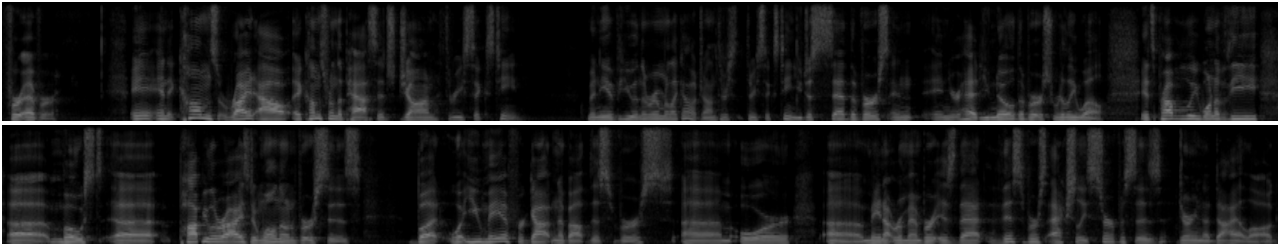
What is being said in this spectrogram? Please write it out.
forever. And, and it comes right out, it comes from the passage, John 3.16. Many of you in the room are like, oh, John 3.16. You just said the verse in, in your head. You know the verse really well. It's probably one of the uh, most uh, popularized and well-known verses but what you may have forgotten about this verse um, or uh, may not remember is that this verse actually surfaces during a dialogue,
